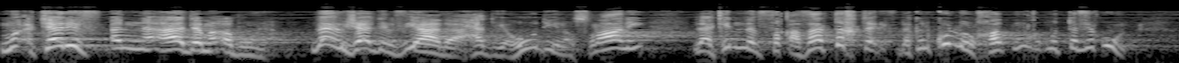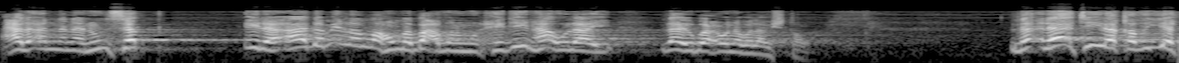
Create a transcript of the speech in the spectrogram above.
معترف أن آدم أبونا. لا يجادل في هذا أحد يهودي نصراني لكن الثقافات تختلف. لكن كل الخلق متفقون على أننا ننسب إلى آدم إلا اللهم بعض الملحدين هؤلاء لا يباعون ولا يشترون. نأتي إلى قضية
